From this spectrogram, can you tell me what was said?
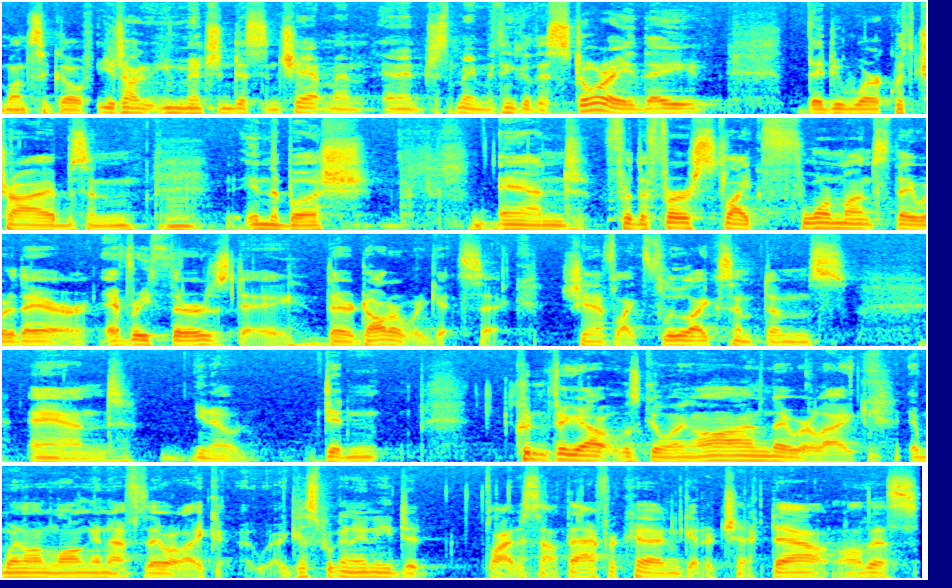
months ago. You talked, you mentioned disenchantment, and it just made me think of this story. They they do work with tribes and mm. in the bush, and for the first like four months they were there, every Thursday their daughter would get sick. She'd have like flu-like symptoms, and you know didn't couldn't figure out what was going on. They were like, it went on long enough. They were like, I guess we're going to need to fly to South Africa and get her checked out. All this.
